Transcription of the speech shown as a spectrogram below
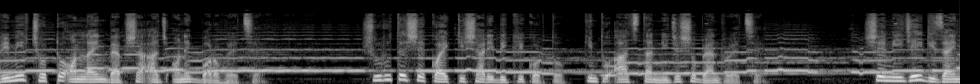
রিমির ছোট্ট অনলাইন ব্যবসা আজ অনেক বড় হয়েছে। শুরুতে সে কয়েকটি শাড়ি বিক্রি করত, কিন্তু আজ তার নিজস্ব ব্র্যান্ড রয়েছে। সে নিজেই ডিজাইন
